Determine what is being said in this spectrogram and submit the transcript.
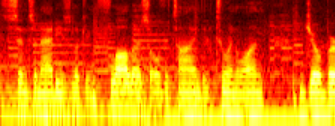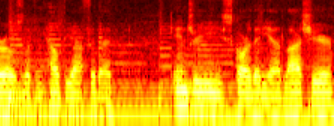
Cincinnati's looking flawless over time. They're 2 and 1. Joe Burrow is looking healthy after that injury scar that he had last year.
